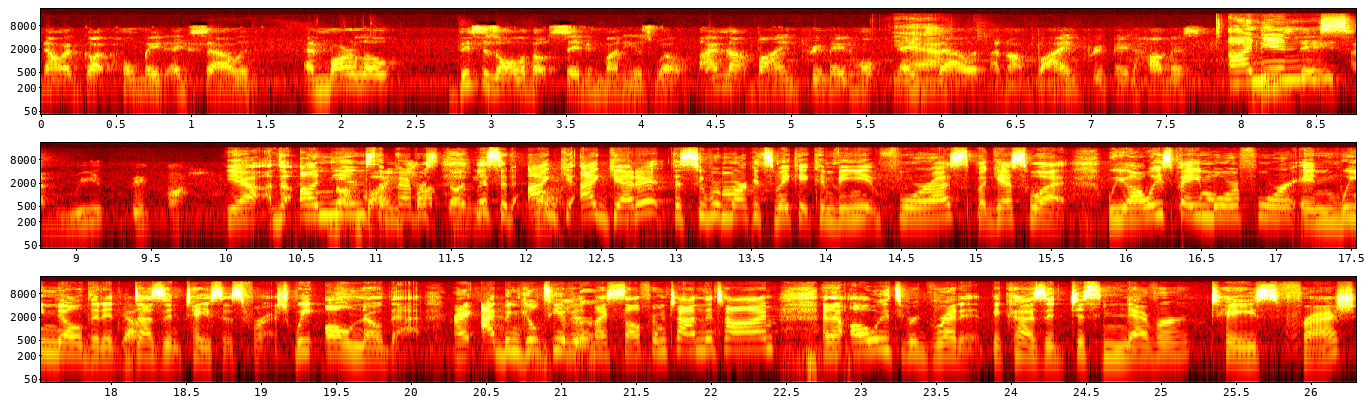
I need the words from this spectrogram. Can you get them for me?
Now I've got homemade egg salad. And Marlo, this is all about saving money as well. I'm not buying pre-made home Yeah. egg salad. I'm not buying pre-made hummus. Onions. These days, I'm really being conscious. Yeah, the onions, the peppers. onions? Listen, I, I get it. The supermarkets make it convenient for us, but guess what? We always pay more for it, and we know that it Yep. doesn't taste as fresh. We all know that, right? I've been guilty of it myself from time to time, and I always regret it because it just never tastes fresh,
